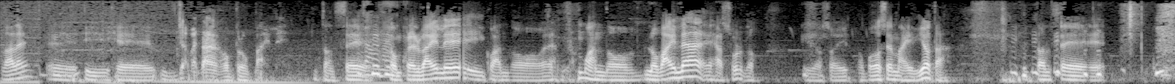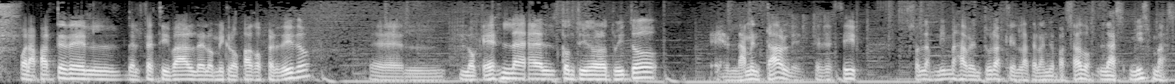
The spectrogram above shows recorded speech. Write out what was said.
¿vale? Eh, y dije, ya me tengo que comprar un baile. Entonces Toma. compré el baile y cuando, cuando lo baila es absurdo. Y yo soy, no puedo ser más idiota. Entonces, bueno, aparte del, del festival de los micropagos perdidos, lo que es la- el contenido gratuito es lamentable. Es decir, son las mismas aventuras que las del año pasado, las mismas.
